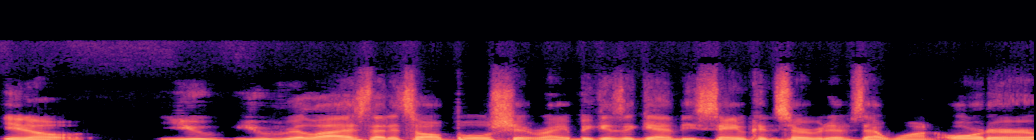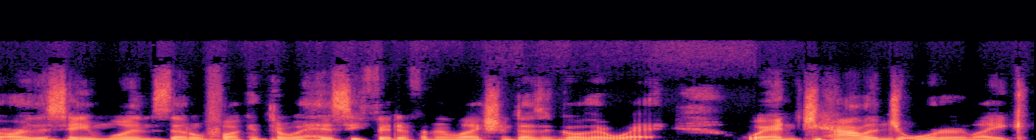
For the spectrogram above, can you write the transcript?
you know you you realize that it's all bullshit right because again these same conservatives that want order are the same ones that'll fucking throw a hissy fit if an election doesn't go their way and challenge order like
